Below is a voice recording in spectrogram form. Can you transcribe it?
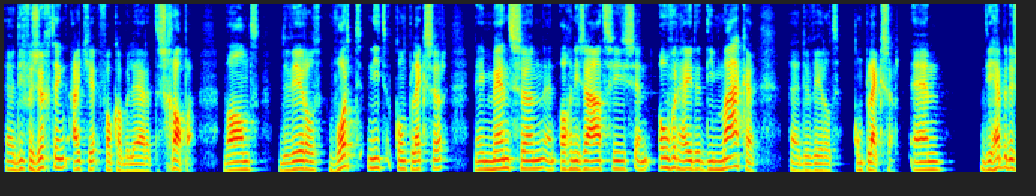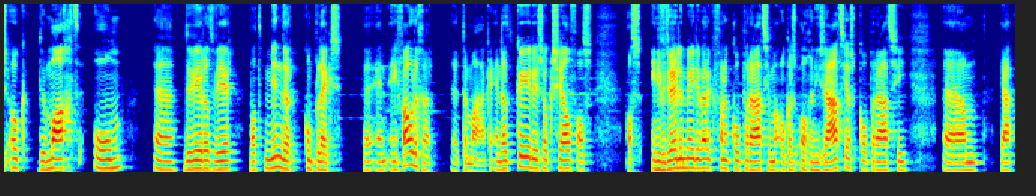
uh, die verzuchting uit je vocabulaire te schrappen. Want de wereld wordt niet complexer. Nee, mensen en organisaties en overheden die maken uh, de wereld complexer. En die hebben dus ook de macht om de wereld weer wat minder complex eh, en eenvoudiger eh, te maken. En dat kun je dus ook zelf als, als individuele medewerker van een corporatie, maar ook als organisatie, als corporatie. Um, ja,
